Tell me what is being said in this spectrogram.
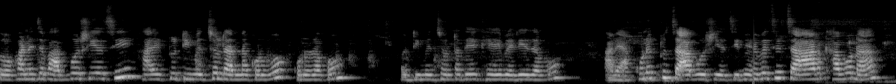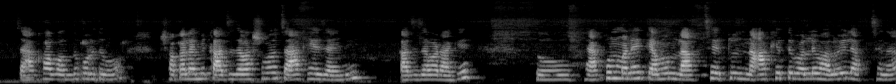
তো ওখানে যে ভাত বসিয়েছি আর একটু ডিমের ঝোল রান্না করব, কোনো রকম। ওই ডিমের ঝোলটা দিয়ে খেয়ে বেরিয়ে যাব। আর এখন একটু চা বসিয়েছি। ভেবেছি চা আর খাব না, চা খাওয়া বন্ধ করে দেবো। সকালে আমি কাজে যাওয়ার সময় চা খেয়ে যাইনি, কাজে যাওয়ার আগে। তো এখন মানে কেমন লাগছে? একটু না খেতে পারলে ভালোই লাগছে না।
